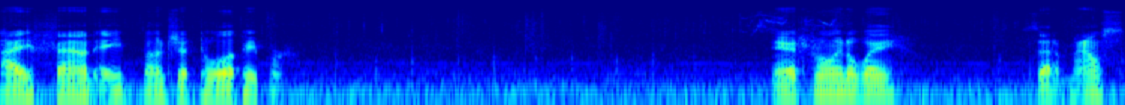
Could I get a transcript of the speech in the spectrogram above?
I found a bunch of toilet paper. And it's rolling away. Is that a mouse?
